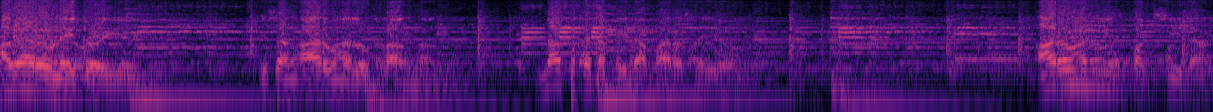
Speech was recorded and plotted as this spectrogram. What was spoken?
Ang araw na ito ay isang araw na lubhang napakadakila para sa iyo. Araw ng iyong pagsilang.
